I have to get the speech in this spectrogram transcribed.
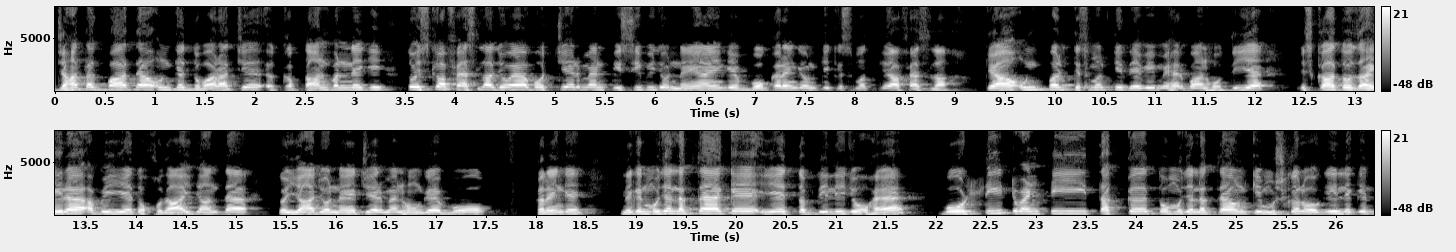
जहाँ तक बात है उनके दोबारा कप्तान बनने की तो इसका फैसला जो है, वो चेयरमैन पीसीबी जो नए आएँगे, वो करेंगे उनकी किस्मत का फैसला। क्या उन पर किस्मत की देवी मेहरबान होती है? इसका तो ज़ाहिर है, अभी ये तो खुदा ही जानता है तो यहाँ जो नए चेयरमैन होंगे वो करेंगे। लेकिन मुझे लगता है कि ये तब्दीली जो है, वो टी ट्वेंटी तक तो मुझे लगता है उनकी मुश्किल होगी, लेकिन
